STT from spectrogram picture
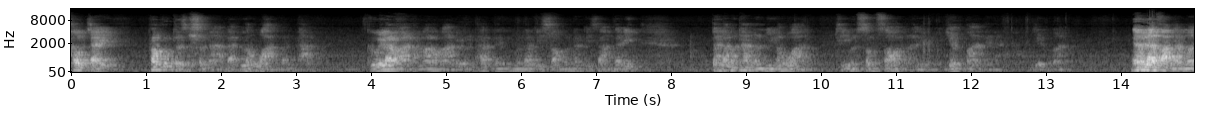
เข้าใจพระพุทธศาสนาแบบระหว่างบรรทัด คือเวลาเราอ่านธรรมะเราอ่านไปบรรทัดหนึ่งบรรทัดที่สองบรรทัดที่สามแต่อีกแต่ละบรรทัดมันมีระหว่างที่มันซ่อนๆอะไรอยู่เยอะมากเลยนะเยอะมากงั้นเวลาฟังธรรมะ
